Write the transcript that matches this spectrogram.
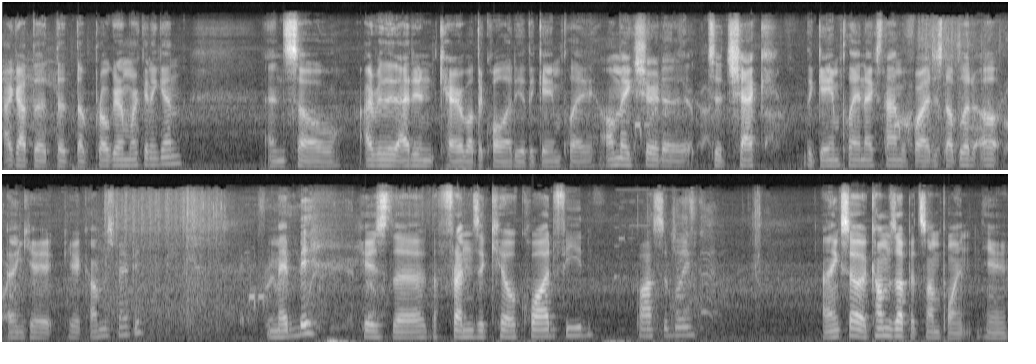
I got the, the, the program working again. And so, I really I didn't care about the quality of the gameplay. I'll make sure to, to check the gameplay next time before I just upload it. Oh, I think here, here it comes, maybe? Maybe. Here's the, the Frenzy Kill quad feed, possibly. I think so. It comes up at some point here.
